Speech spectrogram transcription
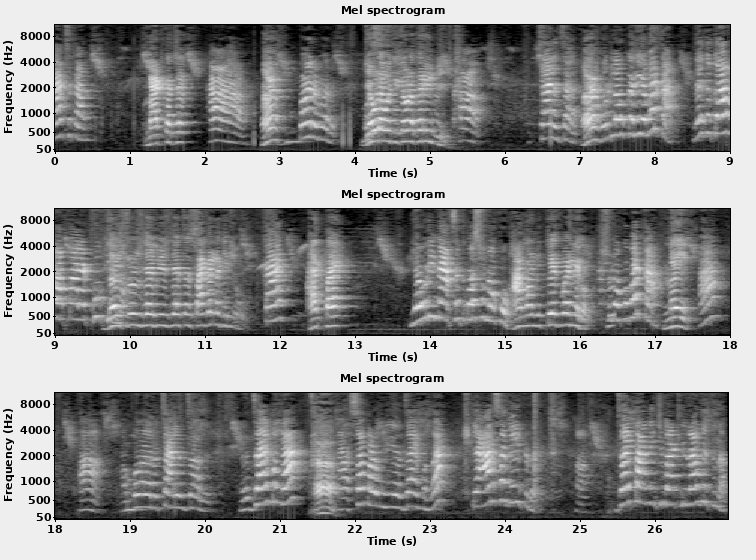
काच काम? नाटकाचं? हा बरं बरं. जेवढं होती तेवढं करीन मी. हा. चालेल हा? चालेल बरं लवकर ये बरं का. नाही तर तो बाप मला ठोकी जर मग. सुजलं बिजलं तर सागरला गेली हो काय? हात पाय. एवढी नाचत बसू नको. हा मग मी तेच म्हणले हो. बसू नको बरं का? नाही. हा? हा. बरं चालेल चालेल. जाय मग हा? हा. हा सांभाळून ये जाय मग हा? ते आरसा दे इकडं. हा. जाय पाण्याची बाटली राहू दे तुला.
